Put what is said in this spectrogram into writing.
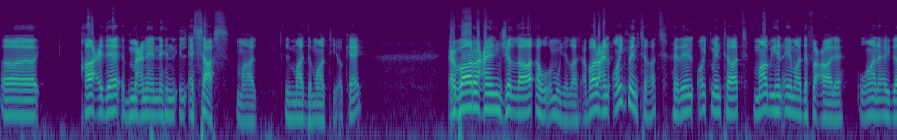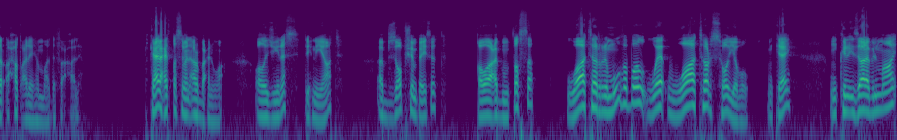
آه قاعدة بمعنى إنهن الأساس مال المادة مالتي. أوكي؟ عبارة عن جلات أو مو جلات عبارة عن ointment ات هذين ال ointment ات ما بيهن أي مادة فعالة. وأنا أقدر أحط عليهم مادة فعالة. كان راح يتقسم إلى أربع أنواع oleaginous دهنيات absorption bases قواعد ممتصة واتر ريموفبل وواتر سوليبل أوكي ممكن إزالة بالماء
